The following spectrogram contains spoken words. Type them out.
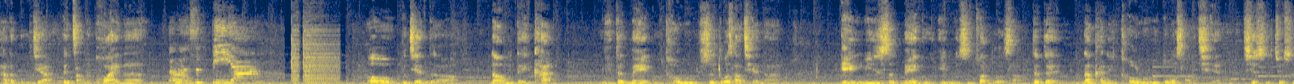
它的股价会涨得快呢？当然是 B 呀。哦，不见得哦。那我们得看你的每股投入是多少钱呢？盈余是每股盈余是赚多少，对不对？那看你投入多少钱，其实就是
